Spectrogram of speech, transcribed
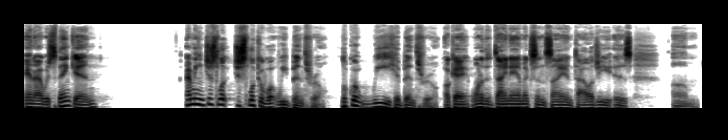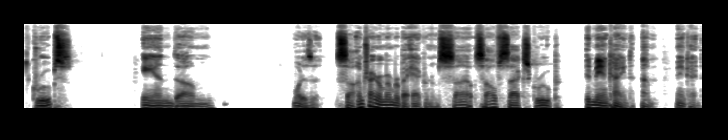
And I was thinking, I mean, just look just look at what we've been through. Look what we have been through. Okay. One of the dynamics in Scientology is um, groups and um, what is it? So I'm trying to remember by acronyms. So, self, sex, group, and mankind. Um, mankind.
